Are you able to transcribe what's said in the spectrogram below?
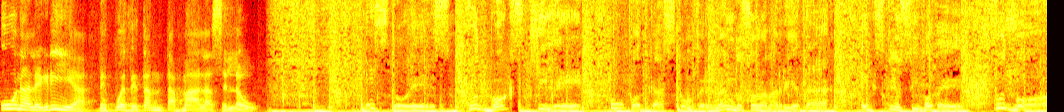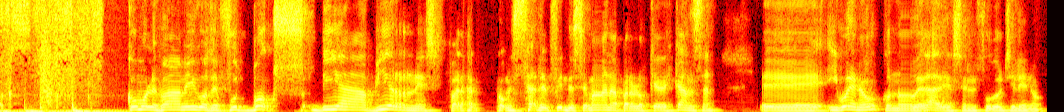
Una alegría después de tantas malas en la U. Esto es Footbox Chile, un podcast con Fernando Solabarrieta, exclusivo de Footbox. ¿Cómo les va amigos de Footbox? Día viernes para comenzar el fin de semana para los que descansan. Eh, y bueno, con novedades en el fútbol chileno.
